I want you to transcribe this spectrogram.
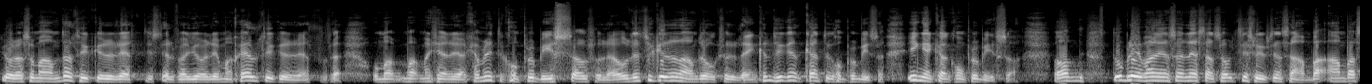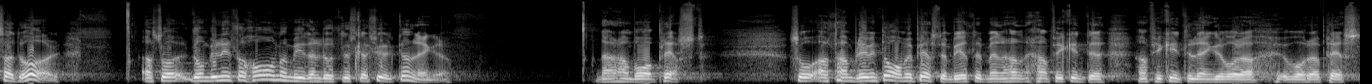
göra som andra tycker är rätt istället för att göra det man själv tycker är rätt. Och, så och man, man, man, känner att jag kan väl inte kompromissa och så där. Och det tycker den andra också. Den kan, kan inte kompromissa. Ingen kan kompromissa. Ja, då blev han en, så, nästan som, till slut en samba, ambassadör. Alltså, de ville inte ha honom i den lutherska kyrkan längre. Där han var präst. Så att han blev inte av med prästämbetet men han, han, fick inte, han fick inte längre vara, vara präst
